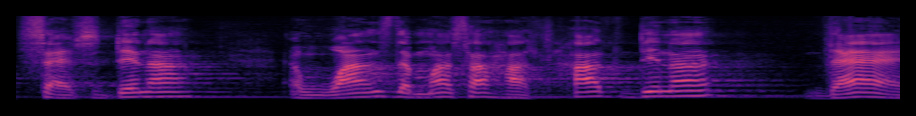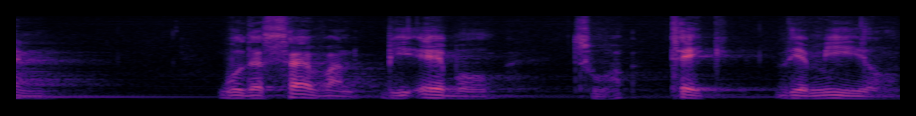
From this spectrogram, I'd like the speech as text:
serves dinner, and once the master has had dinner, then will the servant be able to take the meal.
